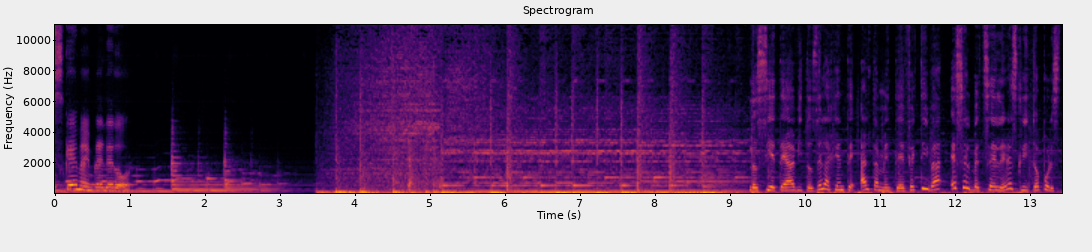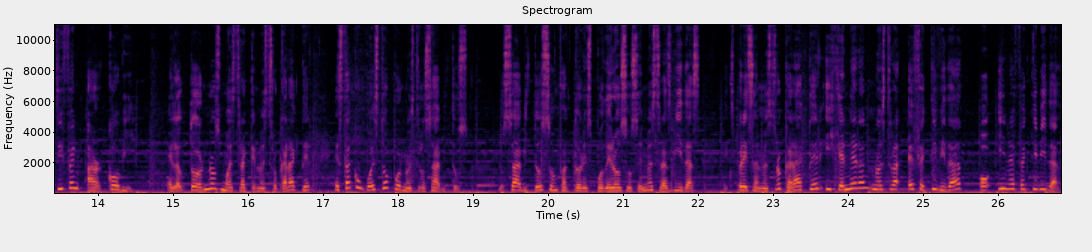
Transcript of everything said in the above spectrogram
Esquema Emprendedor. Los siete hábitos de la gente altamente efectiva es el bestseller escrito por Stephen R. Covey. El autor nos muestra que nuestro carácter está compuesto por nuestros hábitos. Los hábitos son factores poderosos en nuestras vidas, expresan nuestro carácter y generan nuestra efectividad o inefectividad.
